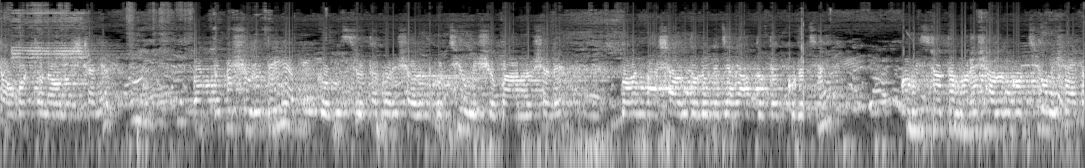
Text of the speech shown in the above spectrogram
সংবর্ধনা অনুষ্ঠানে বক্তব্যের শুরুতেই আমি গভীর শ্রদ্ধা করে স্মরণ করছি উনিশশো বাহান্ন সালে মহান ভাষা আন্দোলনে যারা আত্মত্যাগ করেছেন। গভীর শ্রদ্ধা করে স্মরণ করছি উনিশশো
